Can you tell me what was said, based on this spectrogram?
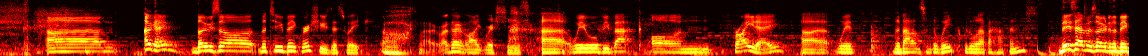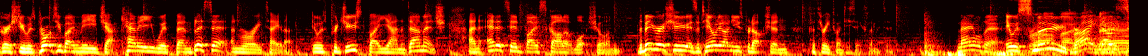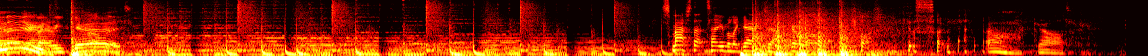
Um, okay, those are the two big issues this week. Oh, no, I don't like rissues. Uh, we will be back on Friday uh, with the balance of the week, with whatever happens. This episode of The Bigger Issue was brought to you by me, Jack Kelly, with Ben Blissett and Rory Taylor. It was produced by Jan Damich and edited by Scarlett Watchorn. The Bigger Issue is a TLDR News production for 326 Limited. Nailed it. It was smooth, Bravo. right? That was Yeah, smooth. Very good. Smash that table again, Jack. Go on. It's so bad. Oh, God.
